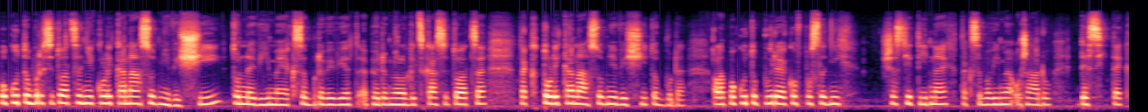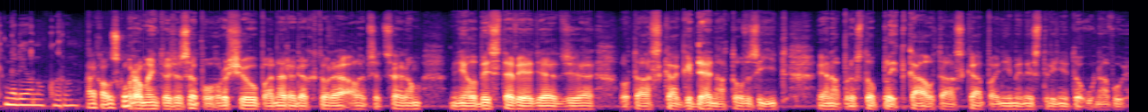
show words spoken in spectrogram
Pokud to bude situace několikanásobně vyšší, to nevíme, jak se bude vyvíjet epidemiologická situace, tak tolikanásobně vyšší to bude. Ale pokud to půjde jako v posledních šesti týdnech, tak se bavíme o řádu desítek milionů korun. Pane Klausku? Promiňte, že se pohoršuju, pane redaktore, ale přece jenom měl byste vědět, že otázka, kde na to vzít, je naprosto plitká otázka. Paní ministrině to unavuje.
